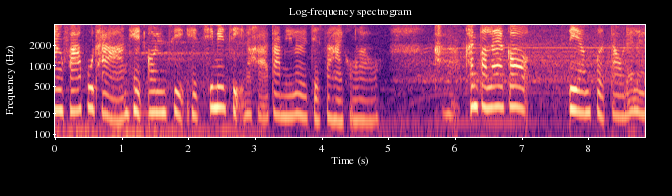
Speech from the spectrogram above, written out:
นางฟ้าภูฐาน เห็ดออรินจิ เห็ดชิเมจินะคะ ตามนี้เลยเจ็ดสหายของเรา ค่ะ ขั้นตอนแรกก็เตรียมเปิดเตาได้เลย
